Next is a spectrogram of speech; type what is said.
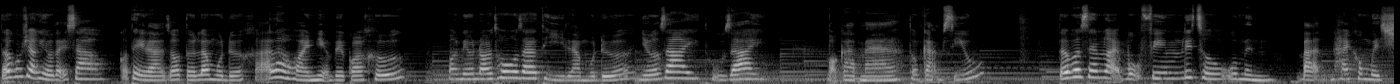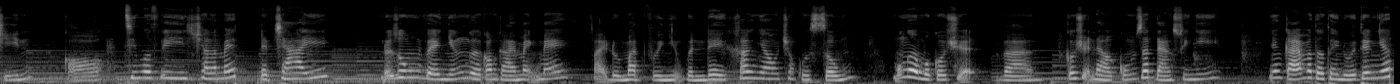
Tớ cũng chẳng hiểu tại sao, có thể là do tớ là một đứa khá là hoài niệm về quá khứ hoặc nếu nói thô ra thì là một đứa nhớ dai, thù dai Bỏ cạp mà, thông cảm xíu Tớ vừa xem lại bộ phim Little Woman bản 2019 có Timothy Chalamet đẹp trai ý. Nội dung về những người con gái mạnh mẽ phải đối mặt với những vấn đề khác nhau trong cuộc sống. Mỗi người một câu chuyện và câu chuyện nào cũng rất đáng suy nghĩ. Nhưng cái mà tớ thấy nuối tiếc nhất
